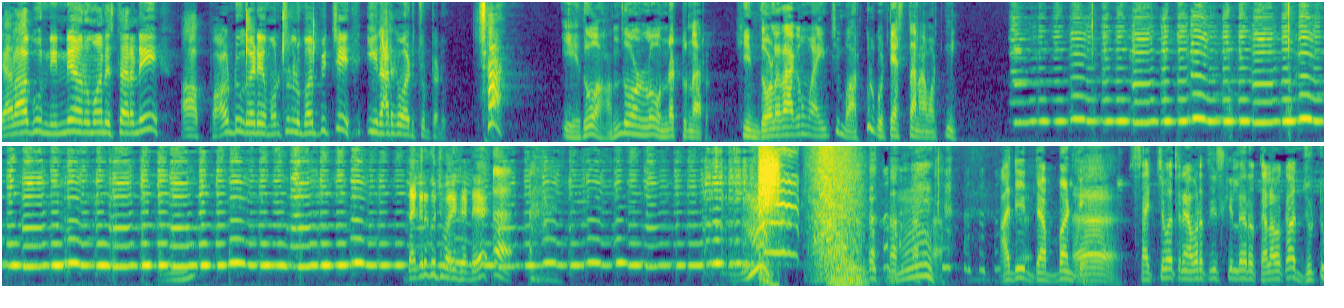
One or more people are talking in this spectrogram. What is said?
ఎలాగూ నిన్నే అనుమానిస్తారని ఆ పాండు గడే మనుషులను పంపించి ఈ నాటకం ఆడిచుంటాడు. ఛా! ఏదో ఆందోళనలో ఉన్నట్టున్నారు. హిందోళ రాగం వాయించి మార్కులు కొట్టేస్తాను ఆ దగ్గరకు వచ్చి వాయించండి. అది దెబ్బంటే సత్యవతిని ఎవరు తీసుకెళ్ళారో తెలవక జుట్టు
